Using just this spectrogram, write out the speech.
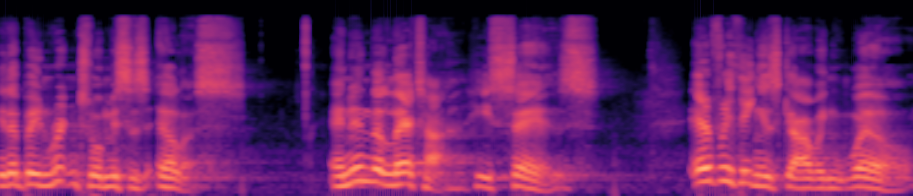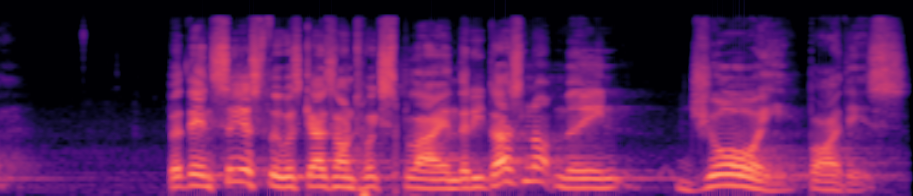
It had been written to a Mrs. Ellis, and in the letter he says, Everything is going well. But then C.S. Lewis goes on to explain that he does not mean joy by this,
